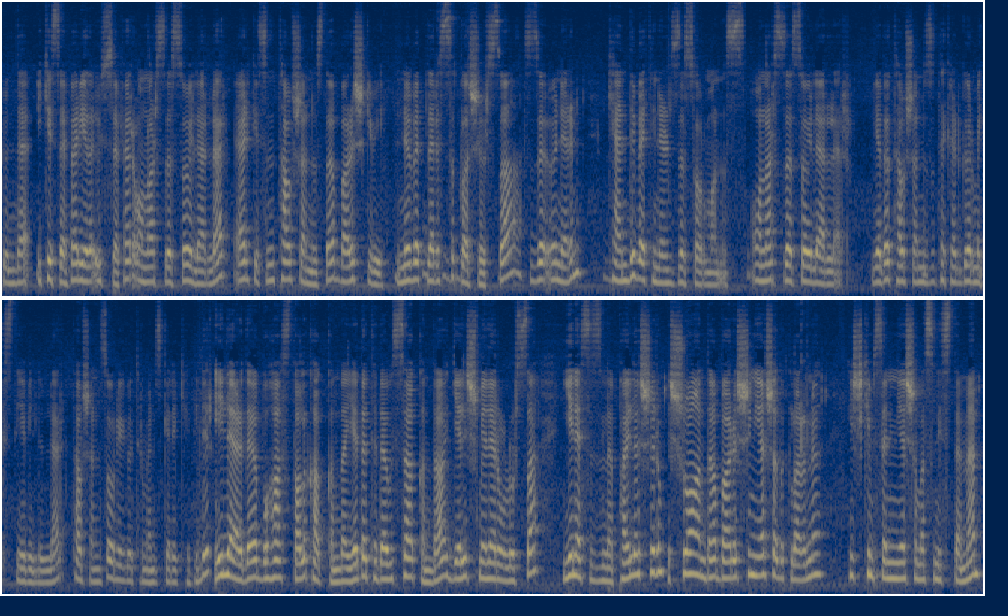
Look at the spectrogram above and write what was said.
Günde iki sefer ya da üç sefer onlar size söylerler. Eğer ki tavşanınızda barış gibi nöbetleri sıklaşırsa size önerim kendi veterinerinize sormanız. Onlar size söylerler ya da tavşanınızı tekrar görmek isteyebilirler. Tavşanınızı oraya götürmeniz gerekebilir. İleride bu hastalık hakkında ya da tedavisi hakkında gelişmeler olursa yine sizinle paylaşırım. Şu anda Barış'ın yaşadıklarını hiç kimsenin yaşamasını istemem.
